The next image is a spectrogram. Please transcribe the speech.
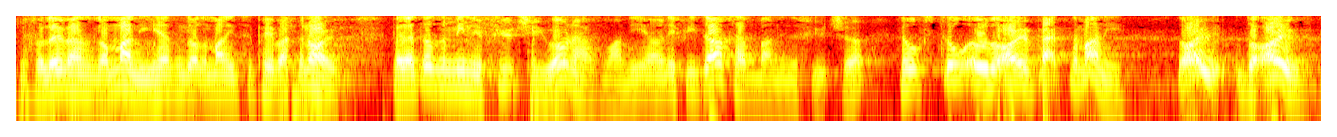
If a Lover hasn't got money, he hasn't got the money to pay back an Oriv. But that doesn't mean in future he won't have money, and if he does have money in the future, he'll still owe the Oriv back the money. The Oriv,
